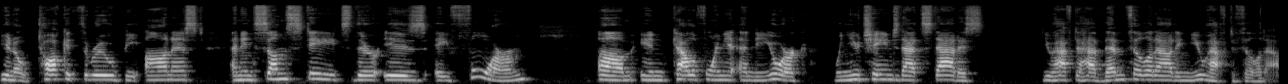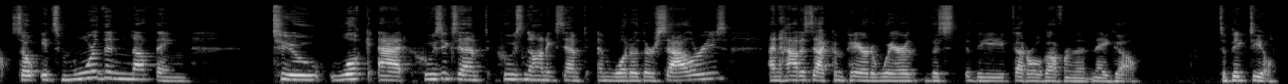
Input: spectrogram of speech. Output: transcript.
you know, talk it through, be honest. And in some states, there is a form um, in California and New York. When you change that status, you have to have them fill it out and you have to fill it out. So it's more than nothing to look at who's exempt, who's non exempt, and what are their salaries, and how does that compare to where this, the federal government may go. It's a big deal.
